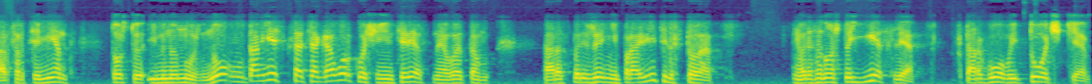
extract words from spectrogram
ассортимент, то, что именно нужно. Ну, там есть, кстати, оговорка очень интересная в этом распоряжении правительства. Говорится о том, что если в торговой точке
